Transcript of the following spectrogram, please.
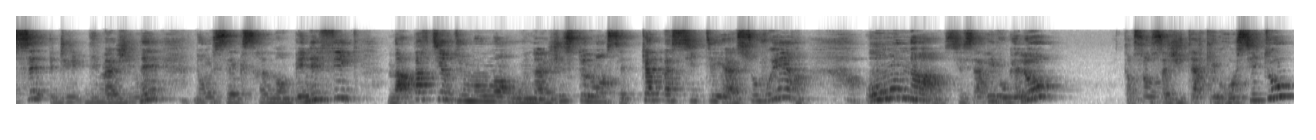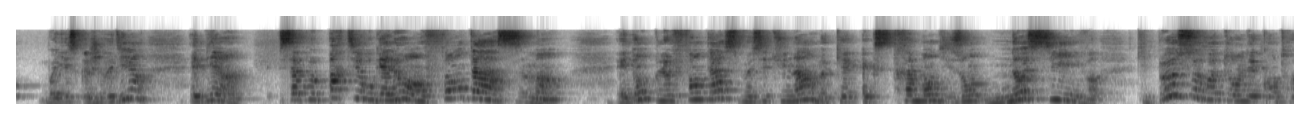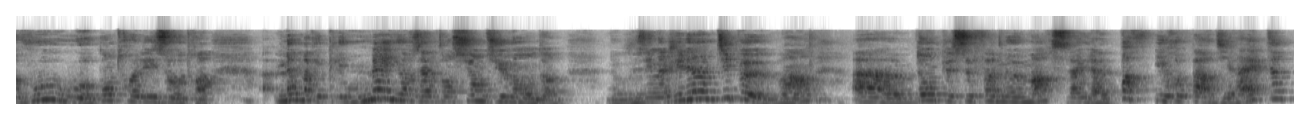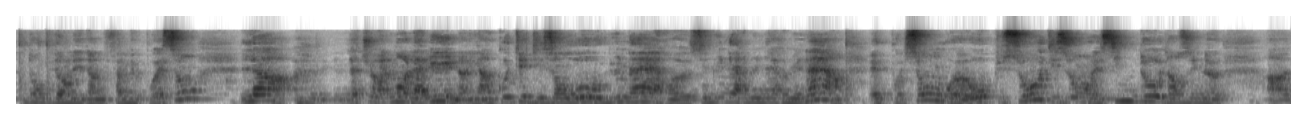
donc c'est extrêmement bénéfique. Mais à partir du moment où on a justement cette capacité à s'ouvrir, on a, si ça arrive au galop, attention Sagittaire qui grossit tout, vous voyez ce que je veux dire Eh bien, ça peut partir au galop en fantasme. Et donc le fantasme, c'est une arme qui est extrêmement, disons, nocive, qui peut se retourner contre vous ou contre les autres, même avec les meilleures intentions du monde. Donc vous imaginez un petit peu, hein euh, donc ce fameux Mars, là, il a, paf, il repart direct, donc dans, les, dans le fameux poisson, Là, naturellement, la Lune, il y a un côté, disons, haut lunaire, euh, c'est lunaire, lunaire, lunaire, et poisson, euh, haut plus haut, disons, signe d'eau dans une euh,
